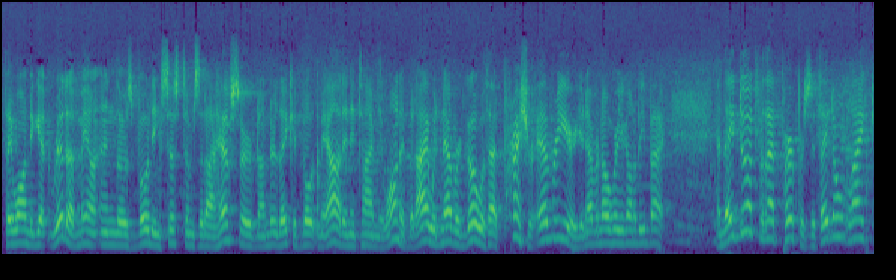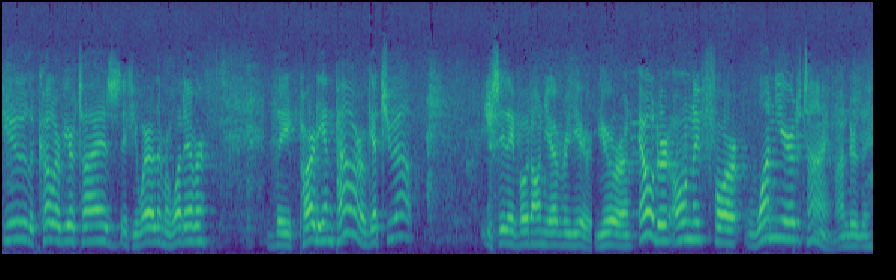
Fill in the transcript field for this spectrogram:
If they wanted to get rid of me in those voting systems that I have served under, they could vote me out any time they wanted, but I would never go with that pressure every year. You never know where you're going to be back. And they do it for that purpose. If they don't like you, the color of your ties, if you wear them or whatever, the party in power will get you out. You see, they vote on you every year. You're an elder only for one year at a time under the,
